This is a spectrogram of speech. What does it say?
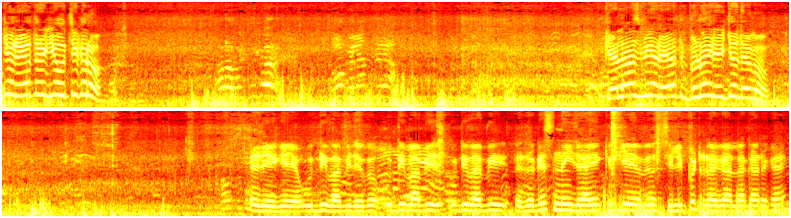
रेत रखियो रेत रखियो ऊँची करो। कैलाश भी रेत घणो ही रखियो देखो। ये देखिए उदी भाभी, देखो उदी भाभी उदी भाभी रगस नहीं जाए, क्योंकि अभी स्लिपिट लगा लगा रखा है।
